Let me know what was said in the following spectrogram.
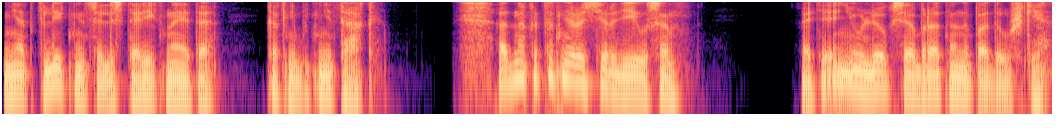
не откликнется ли старик на это как-нибудь не так. Однако тут не рассердился хотя и не улегся обратно на подушке.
